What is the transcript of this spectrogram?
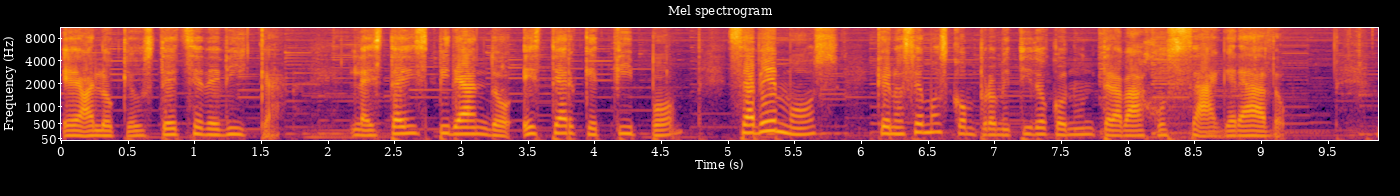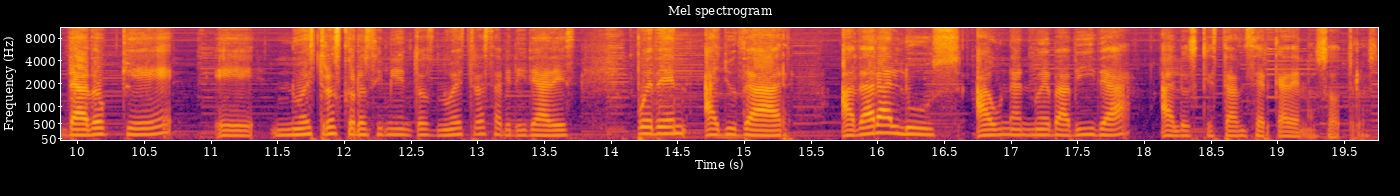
eh, a lo que usted se dedica, la está inspirando este arquetipo, sabemos que nos hemos comprometido con un trabajo sagrado, dado que eh, nuestros conocimientos, nuestras habilidades pueden ayudar a dar a luz a una nueva vida a los que están cerca de nosotros.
